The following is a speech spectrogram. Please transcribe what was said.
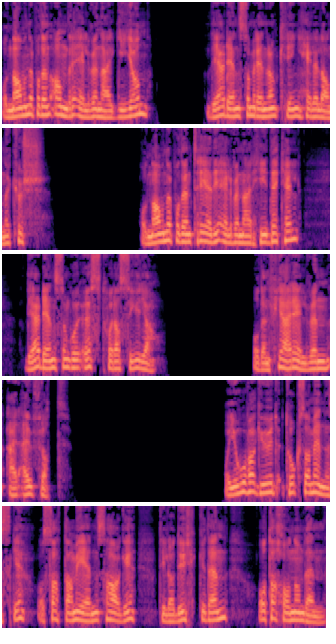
og navnet på den andre elven er Gion. Det er den som renner omkring hele landet Kurs. Og navnet på den tredje elven er Hidekel. Det er den som går øst for Assyria. Og den fjerde elven er Eufrat. Og Jehova Gud tok som menneske og satte ham i Edens hage til å dyrke den og ta hånd om den.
